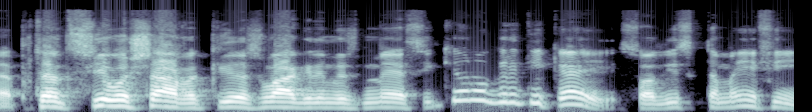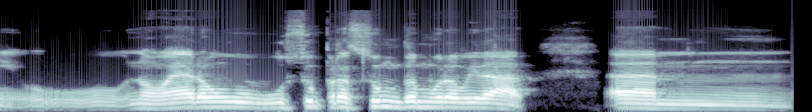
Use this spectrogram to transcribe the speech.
Eh, portanto, se eu achava que as lágrimas de Messi, que eu não critiquei, só disse que também, enfim, o, não eram o, o supra-sumo da moralidade. Um,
